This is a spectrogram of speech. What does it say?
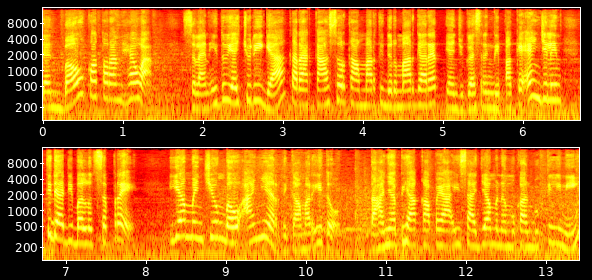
dan bau kotoran hewan. Selain itu ia curiga karena kasur kamar tidur Margaret yang juga sering dipakai Angelin tidak dibalut spray. Ia mencium bau anyir di kamar itu. Tak hanya pihak KPAI saja menemukan bukti ini,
